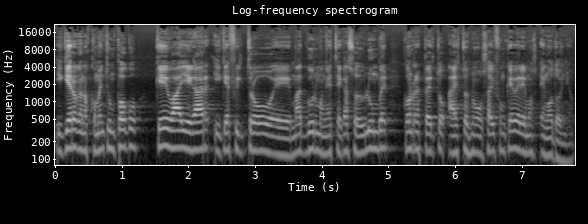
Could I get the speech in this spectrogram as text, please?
y quiero que nos comente un poco qué va a llegar y qué filtró eh, Matt Gurman en este caso de Bloomberg con respecto a estos nuevos iPhone que veremos en otoño.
